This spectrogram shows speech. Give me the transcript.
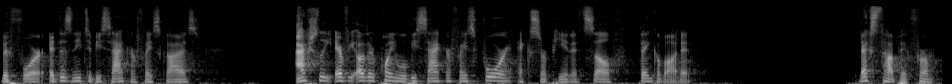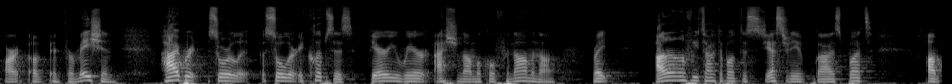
Before, it doesn't need to be sacrificed, guys. Actually, every other coin will be sacrificed for XRP in itself. Think about it. Next topic from Art of Information. Hybrid solar, solar eclipses, very rare astronomical phenomena, right? I don't know if we talked about this yesterday, guys, but um,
